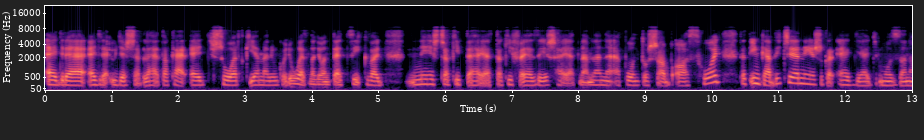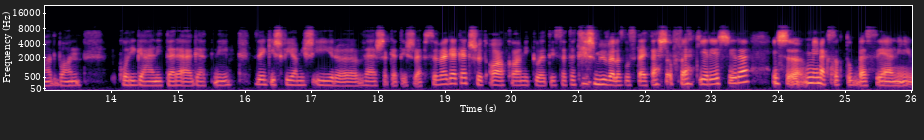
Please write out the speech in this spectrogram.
egyre, egyre ügyesebb lehet, akár egy sort kiemelünk, hogy ó, ez nagyon tetszik, vagy nézd csak itt helyett, a kifejezés helyett nem lenne-e pontosabb az, hogy, tehát inkább dicsérni, és akkor egy-egy mozzanatban korrigálni, terelgetni. Az én kisfiam is ír verseket és repszövegeket, sőt alkalmi költészetet is művel az osztálytársak felkérésére, és mi meg szoktuk beszélni,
